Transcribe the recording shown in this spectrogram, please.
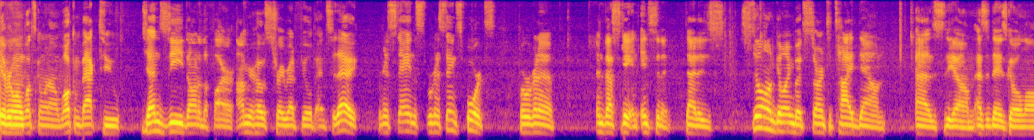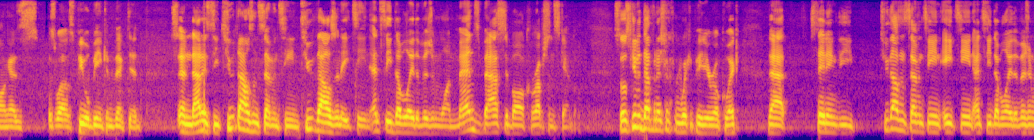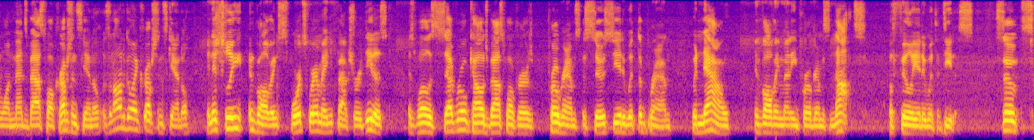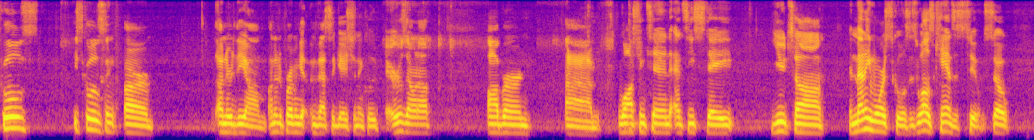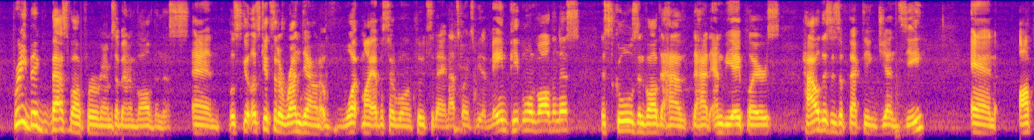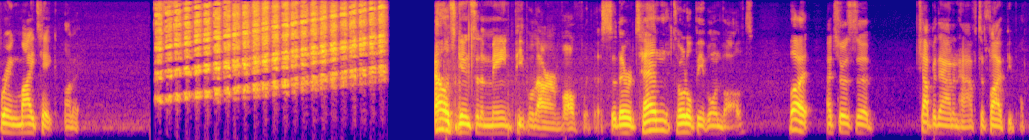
Hey everyone, what's going on? Welcome back to Gen Z Dawn of the Fire. I'm your host Trey Redfield, and today we're gonna stay in this, we're gonna stay in sports, but we're gonna investigate an incident that is still ongoing, but starting to tide down as the um, as the days go along, as as well as people being convicted. And that is the 2017-2018 NCAA Division One men's basketball corruption scandal. So let's get a definition from Wikipedia real quick. That stating the 2017-18 NCAA Division One men's basketball corruption scandal is an ongoing corruption scandal, initially involving sportswear manufacturer Adidas, as well as several college basketball programs associated with the brand, but now involving many programs not affiliated with Adidas. So schools, these schools are under the um, under the program investigation include Arizona, Auburn, um, Washington, NC State, Utah, and many more schools, as well as Kansas too. So, pretty big basketball programs have been involved in this. And let's get let's get to the rundown of what my episode will include today. And that's going to be the main people involved in this, the schools involved that have that had NBA players, how this is affecting Gen Z, and offering my take on it. Now let's get into the main people that are involved with this. So there were 10 total people involved, but I chose to chop it down in half to five people.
